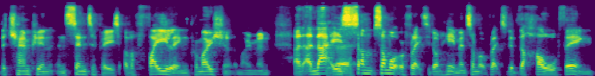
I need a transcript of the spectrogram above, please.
the champion and centerpiece of a failing promotion at the moment, and and that yeah. is some somewhat reflected on him and somewhat reflected of the whole thing.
